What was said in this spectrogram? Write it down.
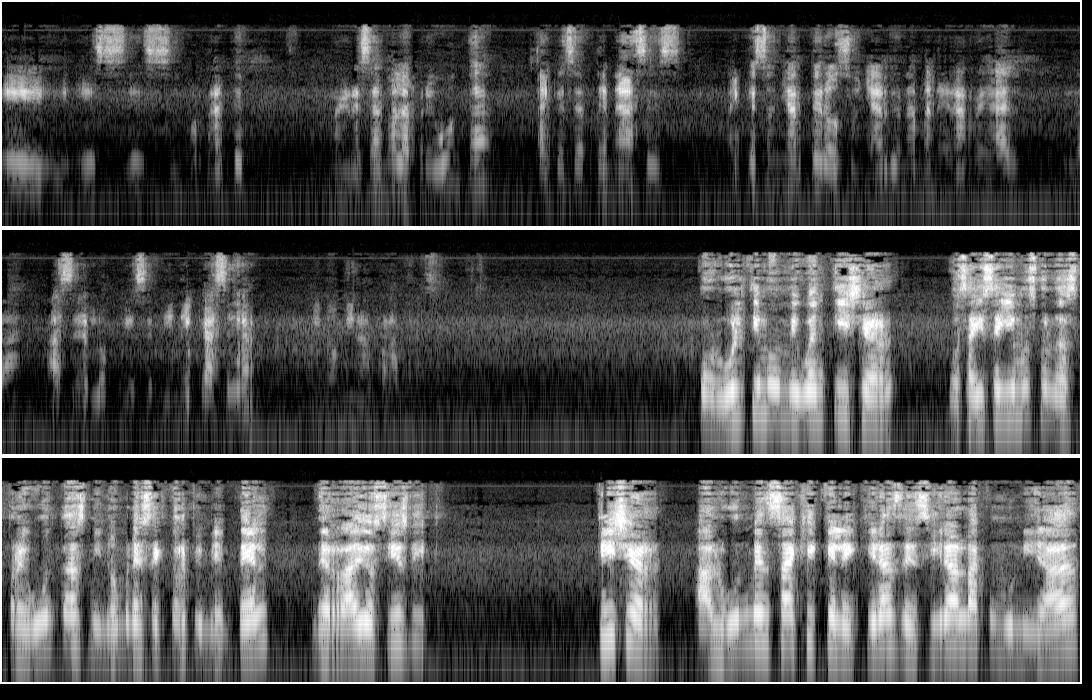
eh, es, es, importante. Regresando a la pregunta, hay que ser tenaces, hay que soñar, pero soñar de una manera real, ¿verdad? Hacer lo que se tiene que hacer y no mirar para atrás. Por último, mi buen teacher, pues ahí seguimos con las preguntas. Mi nombre es Héctor Pimentel de Radio Sisvic. Teacher, ¿algún mensaje que le quieras decir a la comunidad,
